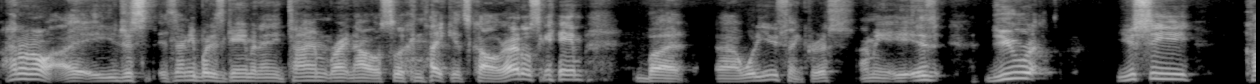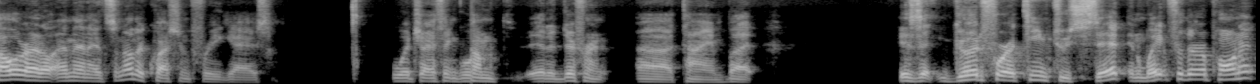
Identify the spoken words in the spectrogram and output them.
I don't know. I you just it's anybody's game at any time. Right now, it's looking like it's Colorado's game. But uh, what do you think, Chris? I mean, is do you you see Colorado? And then it's another question for you guys, which I think will come at a different uh, time. But is it good for a team to sit and wait for their opponent,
